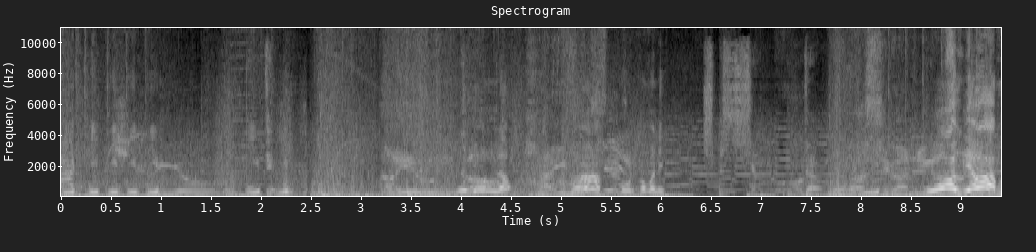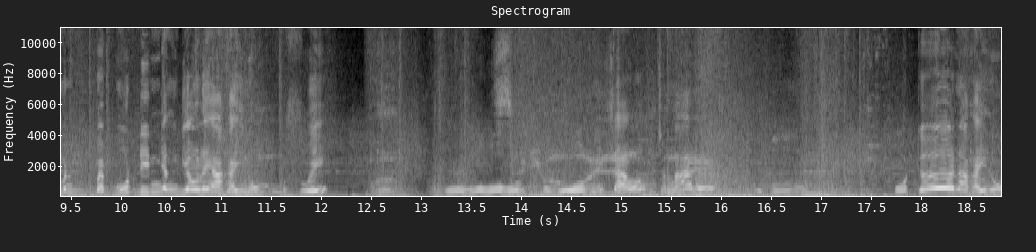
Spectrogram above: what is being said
ทีบทีบทีบทีบทีบทีบทีบอุ้ยโดนแล้วมาโดนเข้ามาดิโอ้เดี๋ยวอะมันแบบมุดดินอย่างเดียวเลยอาใครนุสวยโอ้โหโอ้โหโอ้โหผมกล่าวว่าชนะเลยโหดเกินอาใครนุ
